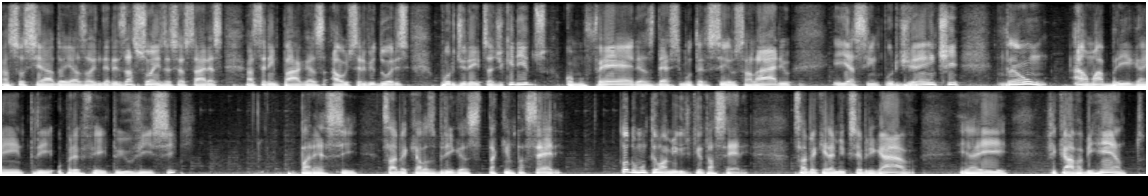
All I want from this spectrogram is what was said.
associado às indenizações necessárias a serem pagas aos servidores por direitos adquiridos, como férias, 13 terceiro salário e assim por diante. Então, há uma briga entre o prefeito e o vice, parece, sabe aquelas brigas da quinta série? Todo mundo tem um amigo de quinta série. Sabe aquele amigo que você brigava e aí ficava birrento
